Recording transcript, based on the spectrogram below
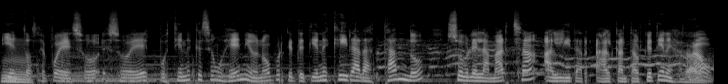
y mm. entonces pues eso, eso es, pues tienes que ser un genio, ¿no? Porque te tienes que ir adaptando sobre la marcha al, al cantador que tienes al lado.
